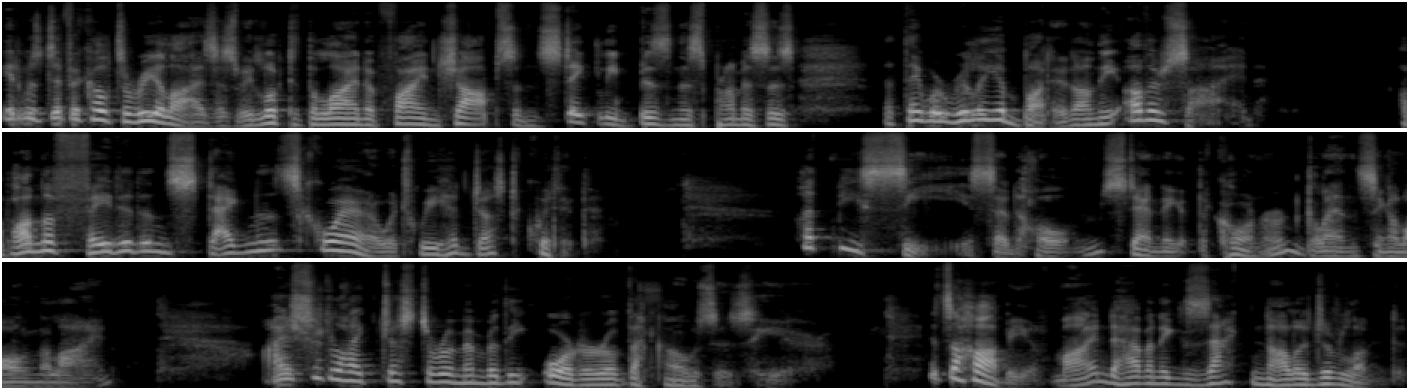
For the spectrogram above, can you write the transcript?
It was difficult to realize as we looked at the line of fine shops and stately business premises that they were really abutted on the other side, upon the faded and stagnant square which we had just quitted. Let me see, said Holmes, standing at the corner and glancing along the line. I should like just to remember the order of the houses here. It's a hobby of mine to have an exact knowledge of London.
